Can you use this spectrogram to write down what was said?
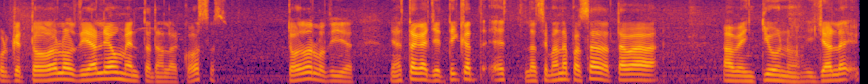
porque todos los días le aumentan a las cosas, todos los días. Y esta galletita la semana pasada estaba a 21 y ya le,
